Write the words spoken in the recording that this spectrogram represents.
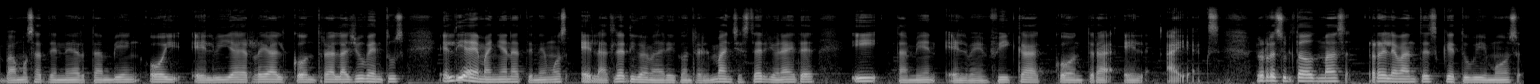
Vamos a tener también hoy el Villarreal contra la Juventus. El día de mañana tenemos el Atlético de Madrid contra el Manchester United y también el Benfica contra el Ajax. Los resultados más relevantes que tuvimos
